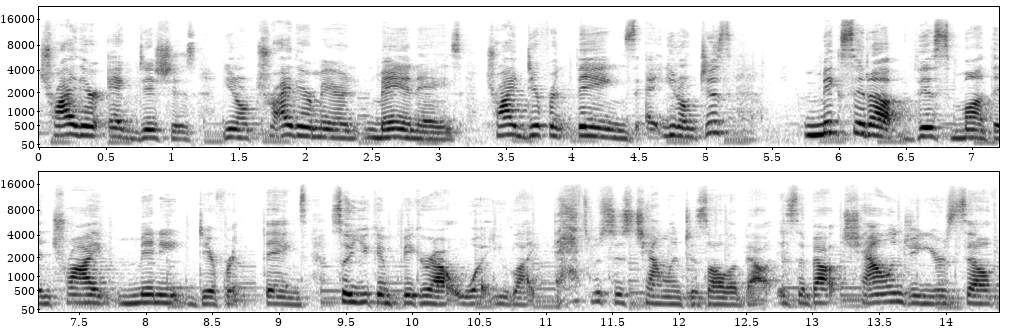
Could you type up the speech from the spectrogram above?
try their egg dishes, you know, try their mayonnaise, try different things, uh, you know, just mix it up this month and try many different things so you can figure out what you like. That's what this challenge is all about. It's about challenging yourself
